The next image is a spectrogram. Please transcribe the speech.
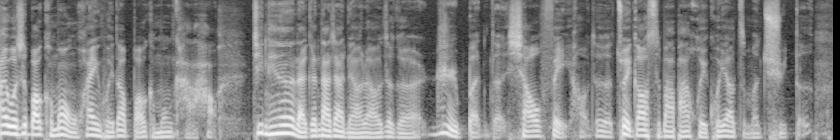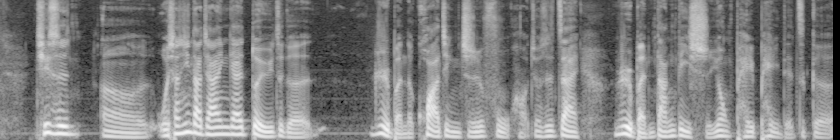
嗨，我是宝可梦，欢迎回到宝可梦卡号。今天呢，来跟大家聊聊这个日本的消费，好，这个最高十八趴回馈要怎么取得？其实，呃，我相信大家应该对于这个日本的跨境支付，哈，就是在日本当地使用 PayPay 的这个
